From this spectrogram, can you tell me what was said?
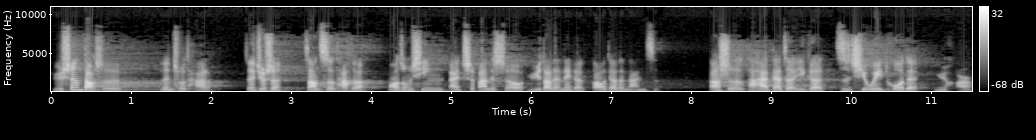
余生倒是认出他了，这就是上次他和毛中心来吃饭的时候遇到的那个高调的男子。当时他还带着一个稚气未脱的女孩。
